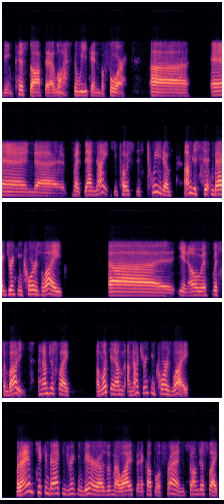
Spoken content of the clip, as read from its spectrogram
being pissed off that I lost the weekend before. Uh, and, uh, but that night he posted this tweet of, I'm just sitting back drinking Coors Light, uh, you know, with, with some buddies. And I'm just like, I'm looking, I'm, I'm not drinking Coors Light, but I am kicking back and drinking beer. I was with my wife and a couple of friends. So I'm just like,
